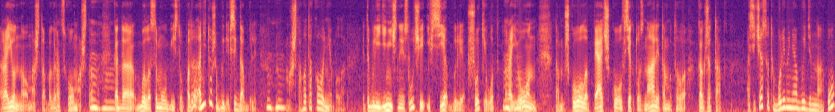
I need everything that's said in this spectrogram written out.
районного масштаба, городского масштаба. Мгм. Когда было самоубийство, они тоже были, всегда были. Мгм. Масштаба такого не было. Это были единичные случаи, и все были в шоке. Вот Мгм. район, там школа, пять школ, все, кто знали там этого, как же так? А сейчас это более-менее обыденно. О,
